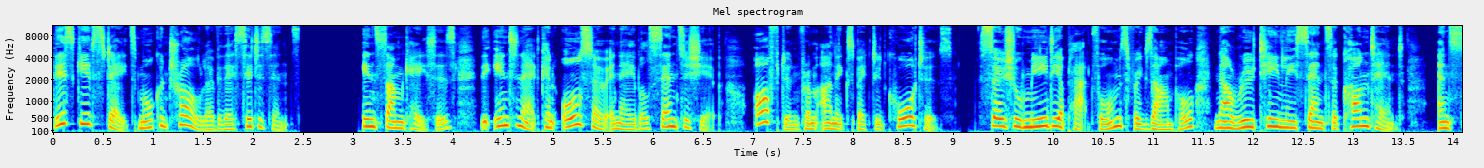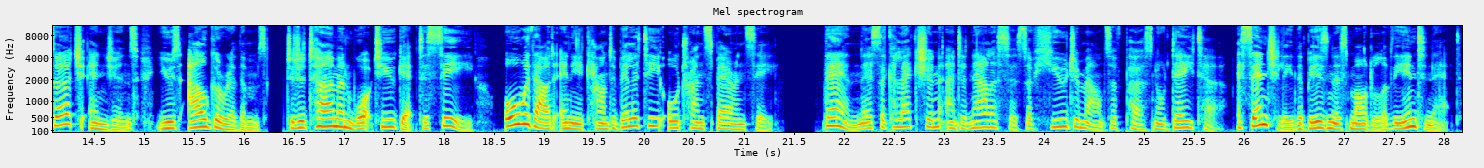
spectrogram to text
This gives states more control over their citizens. In some cases, the Internet can also enable censorship, often from unexpected quarters. Social media platforms, for example, now routinely censor content, and search engines use algorithms to determine what you get to see all without any accountability or transparency. Then there's the collection and analysis of huge amounts of personal data, essentially the business model of the Internet.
